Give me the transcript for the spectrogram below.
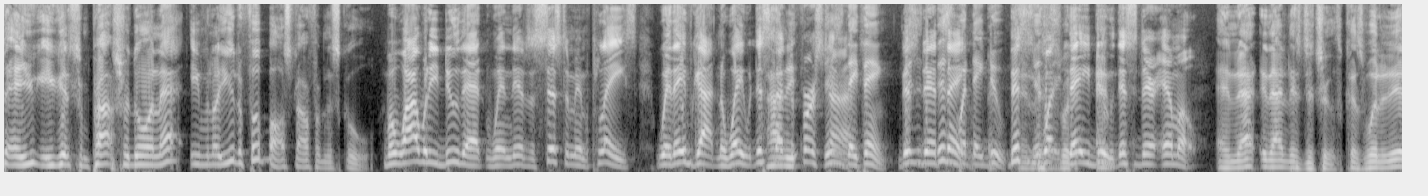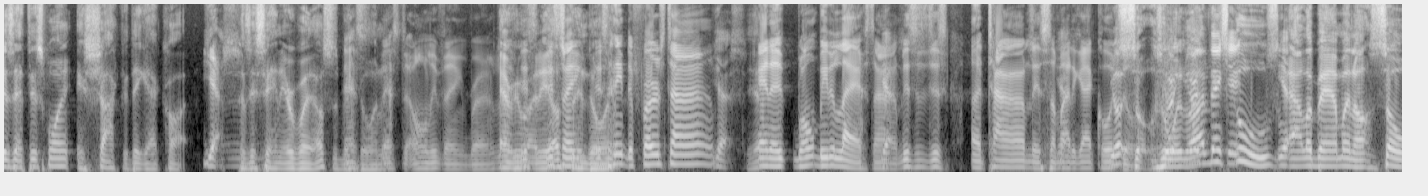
I'm saying? You you get some props for doing that, even though you're the football star from the school. But why would he do that when there's a system in place where they've gotten away with this? Is How not do the you- first This is time. they thing. This, This is their is- this is thing. what they do. This And is this what is what- they do. and- this is their mo. And that and that is the truth. Because what it is at this point is shocked that they got caught. Yes. Because they're saying everybody else has been That's, doing that's it. That's the only thing, bro. Like, Everybody this, else this been ain't, doing This it. ain't the first time. Yes. Yep. And it won't be the last time. Yes. This is just a time that somebody got caught You're- So, so You're- in a lot of these schools, yeah. Alabama and all- so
